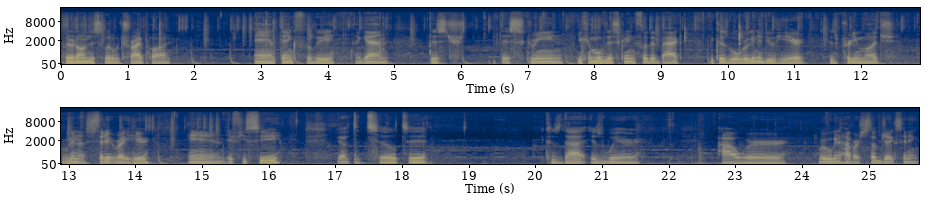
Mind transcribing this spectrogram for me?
Put it on this little tripod. And thankfully, again, this this screen, you can move this screen, flip it back, because what we're gonna do here is pretty much, we're gonna set it right here. And if you see, you have to tilt it because that is where our where we're gonna have our subject sitting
